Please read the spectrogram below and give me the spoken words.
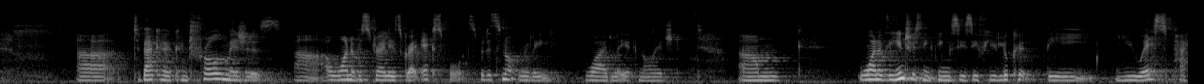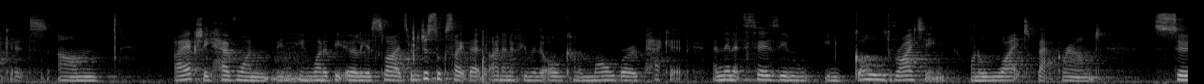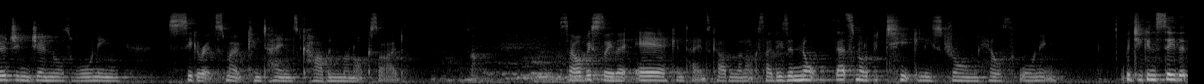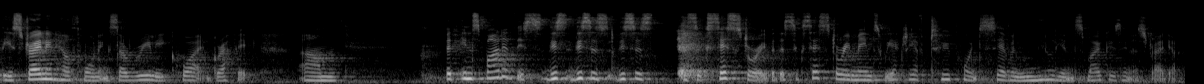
uh, tobacco control measures uh, are one of Australia's great exports, but it's not really widely acknowledged. Um, one of the interesting things is if you look at the US packets, um, I actually have one in, in, one of the earlier slides, but it just looks like that. I don't know if you remember the old kind of Marlboro packet, and then it says in, in gold writing on a white background Surgeon General's warning cigarette smoke contains carbon monoxide. So obviously the air contains carbon monoxide. These are not, that's not a particularly strong health warning. But you can see that the Australian health warnings are really quite graphic. Um, But in spite of this, this, this, is, this is a success story, but the success story means we actually have 2.7 million smokers in Australia.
